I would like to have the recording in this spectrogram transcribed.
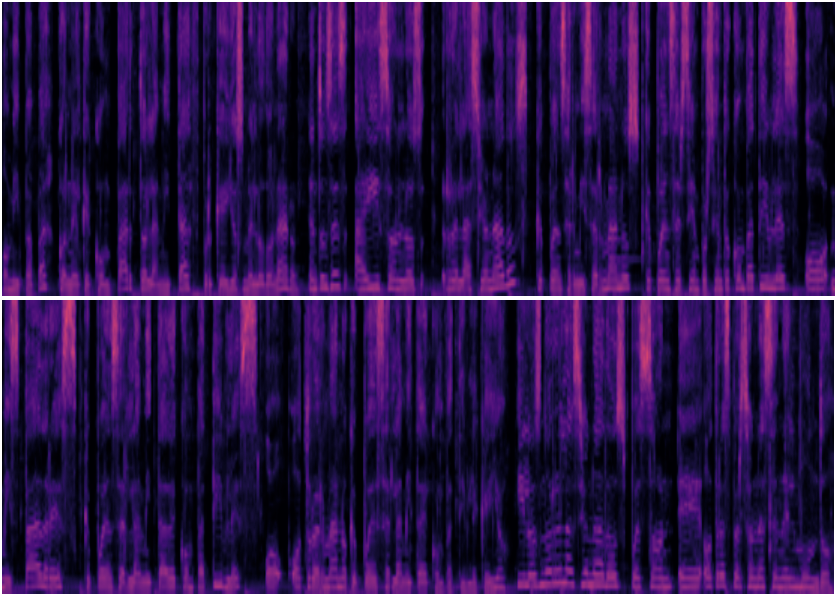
o mi papá, con el que comparto la mitad porque ellos me lo donaron. Entonces ahí son los relacionados que pueden ser mis hermanos, que pueden ser 100% compatibles o mis padres que pueden ser la mitad de compatibles o otro hermano que puede ser la mitad de compatible que yo. Y los no relacionados pues son eh, otras personas en el mundo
